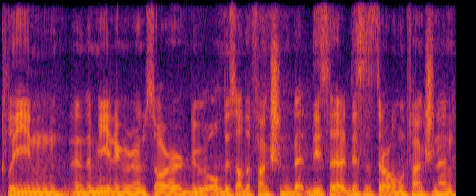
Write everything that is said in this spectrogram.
clean uh, the meeting rooms or do all this other function. That these are this is their only function, and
